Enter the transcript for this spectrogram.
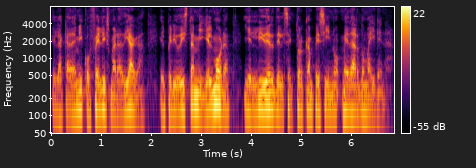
el académico Félix Maradiaga, el periodista Miguel Mora y el líder del sector campesino Medardo Mairena.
